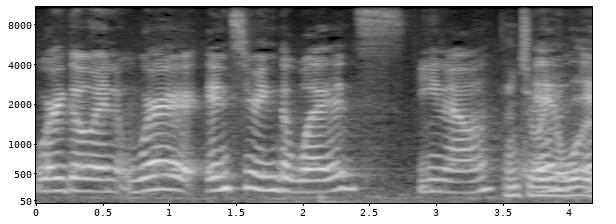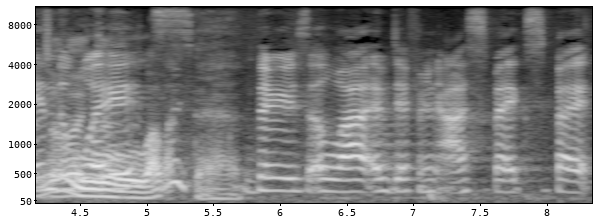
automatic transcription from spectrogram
We're going, we're entering the woods, you know. Entering in, the woods, In I the like woods. that. Ooh, I like that. There's a lot of different aspects, but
